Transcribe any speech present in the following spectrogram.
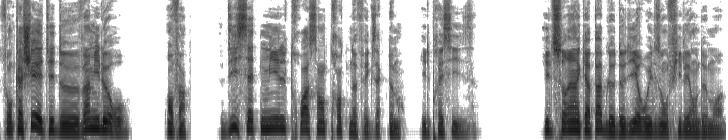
Son cachet était de vingt mille euros, Enfin, 17 339 exactement, il précise. Il serait incapable de dire où ils ont filé en deux mois.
